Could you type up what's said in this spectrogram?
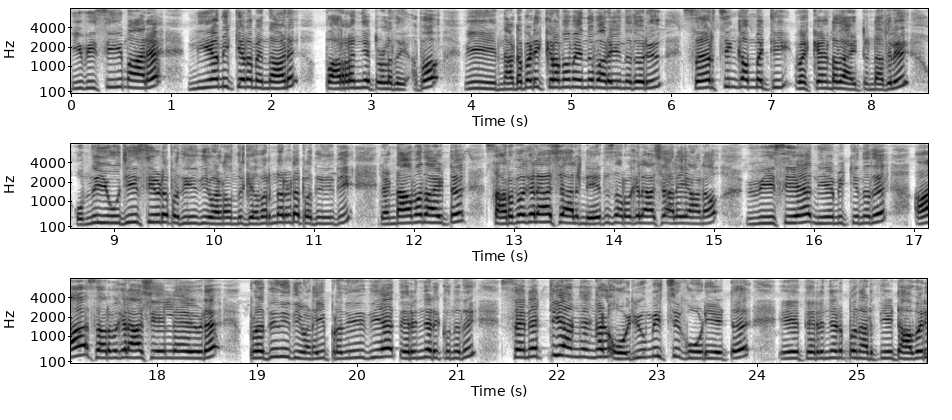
ഈ വിസിമാരെ നിയമിക്കണമെന്നാണ് പറഞ്ഞിട്ടുള്ളത്. അപ്പോൾ ഈ നടപടിക്രമം എന്ന് പറയുന്നത് ഒരു സെർച്ചിങ് കമ്മിറ്റി വെക്കേണ്ടതായിട്ടുണ്ട്. അതിൽ ഒന്ന് യു ജി സിയുടെ പ്രതിനിധി വേണം ഒന്ന് ഗവർണറുടെ പ്രതിനിധി. രണ്ടാമതായിട്ട് സർവകലാശാലന്റെ ഏത് സർവകലാശാലയാണോ വി സിയെ നിയമിക്കുന്നത് ആ സർവകലാശാലയുടെ പ്രതിനിധി വേണം. ഈ പ്രതിനിധിയെ തിരഞ്ഞെടുക്കുന്നത് സെനറ്റ് അംഗങ്ങൾ ഒരുമിച്ച് കൂടിയിട്ട് ഈ തിരഞ്ഞെടുപ്പ് നടത്തിയിട്ട് അവർ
